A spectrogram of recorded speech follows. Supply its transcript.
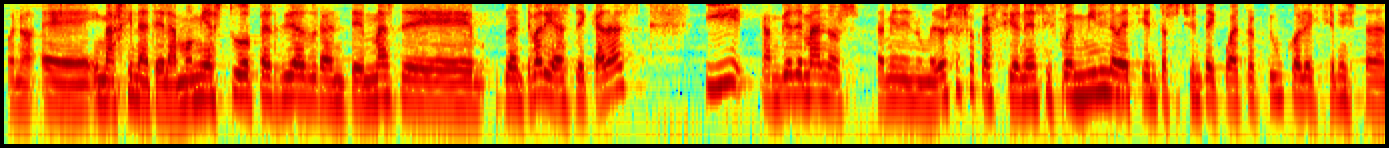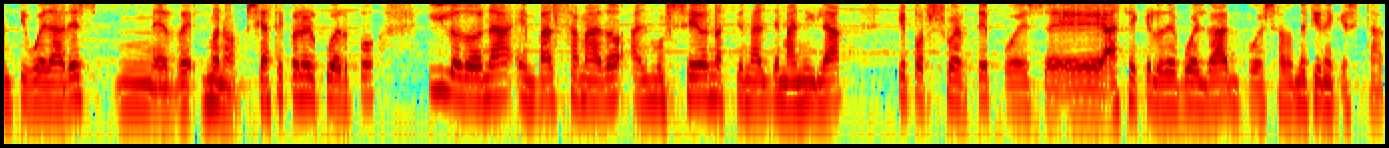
Bueno, eh, imagínate, la momia estuvo perdida durante más de durante varias décadas y cambió de manos también en numerosas ocasiones y fue en 1984 que un coleccionista de antigüedades mm, bueno, se hace con el cuerpo y lo dona embalsamado al Museo Nacional de Manila, que por suerte pues, eh, hace que lo devuelvan pues, a donde tiene que estar.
